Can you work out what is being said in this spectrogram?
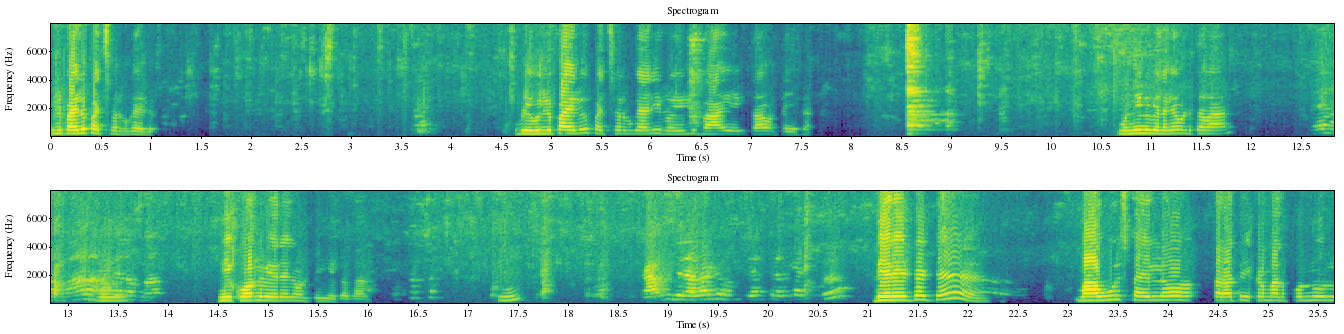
ఉల్లిపాయలు పచ్చిమిరపకాయలు. ఇప్పుడు ఈ ఉల్లిపాయలు పచ్చిమిరపకాయలు ఈ రొయ్యలు బాగా ఎగుతా ఉంటాయి ఇక. మున్ని నువ్వు ఇలాగే వండుతావా. నీ కూరలు వేరేగా ఉంటాయి కదా. వేరేంటంటే దేని ఏంటంటే మా ఊరు స్టైల్లో తర్వాత ఇక్కడ మన పొన్నూరు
